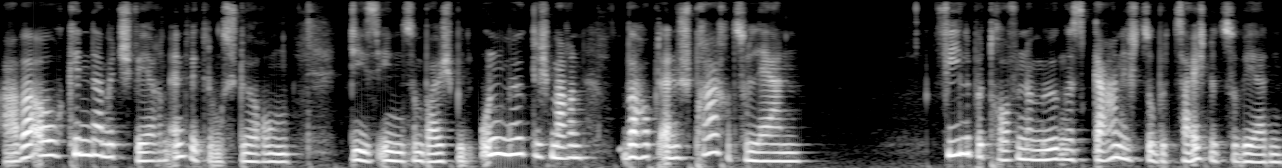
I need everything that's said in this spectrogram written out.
aber auch Kinder mit schweren Entwicklungsstörungen, die es ihnen zum Beispiel unmöglich machen, überhaupt eine Sprache zu lernen. Viele Betroffene mögen es gar nicht so bezeichnet zu werden.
